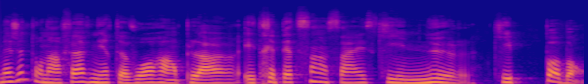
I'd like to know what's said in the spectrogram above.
Imagine ton enfant venir te voir en pleurs et te répète sans cesse qu'il est nul, qu'il est pas bon.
